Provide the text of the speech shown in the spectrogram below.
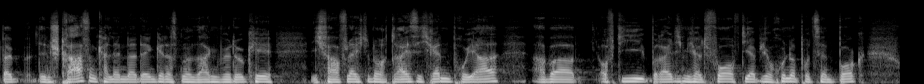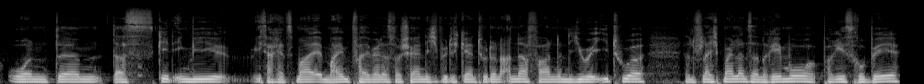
bei den Straßenkalender denke, dass man sagen würde, okay, ich fahre vielleicht nur noch 30 Rennen pro Jahr, aber auf die bereite ich mich halt vor, auf die habe ich auch 100% Bock. Und ähm, das geht irgendwie, ich sag jetzt mal, in meinem Fall wäre das wahrscheinlich, würde ich gerne Tour Down Under fahren, dann die UAE-Tour, dann vielleicht Mailand San Remo, Paris-Roubaix,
